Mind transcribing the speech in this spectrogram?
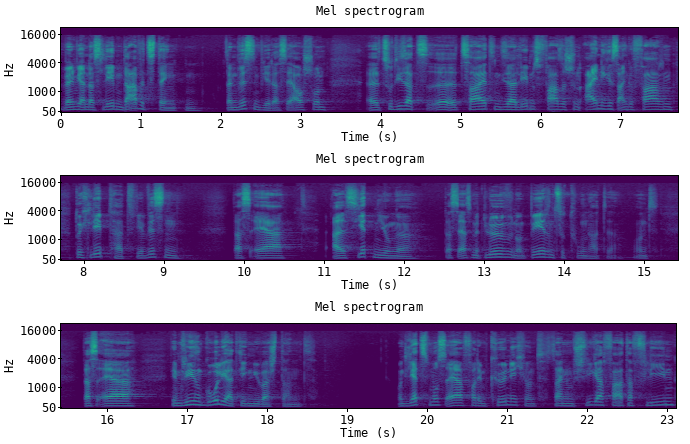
wenn wir an das Leben Davids denken, dann wissen wir, dass er auch schon äh, zu dieser äh, Zeit, in dieser Lebensphase schon einiges an Gefahren durchlebt hat. Wir wissen, dass er als Hirtenjunge, dass er es mit Löwen und Bären zu tun hatte und dass er dem Riesen Goliath gegenüberstand. Und jetzt muss er vor dem König und seinem Schwiegervater fliehen,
